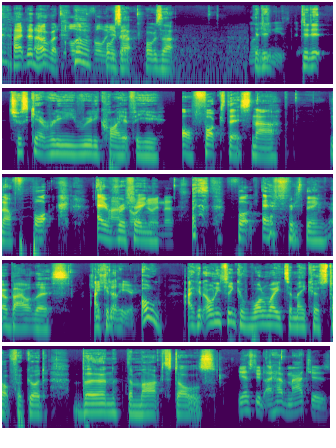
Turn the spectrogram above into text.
I don't know, but oh, what was that? What was that? One Did it did it just get really really quiet for you? Oh fuck this, nah. Nah, fuck I'm not everything. doing this. Fuck everything about this. I She's can still here. Oh, I can only think of one way to make her stop for good. Burn the marked dolls. Yes, dude, I have matches.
